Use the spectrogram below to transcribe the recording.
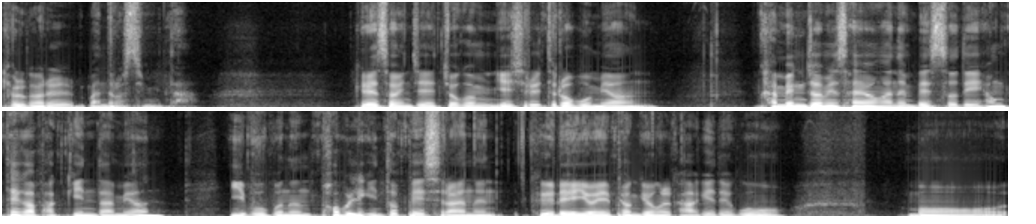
결과를 만들었습니다. 그래서 이제 조금 예시를 들어보면 가맹점이 사용하는 메소드의 형태가 바뀐다면 이 부분은 퍼블릭 인터페이스라는 그 레이어에 변경을 가게 되고 뭐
